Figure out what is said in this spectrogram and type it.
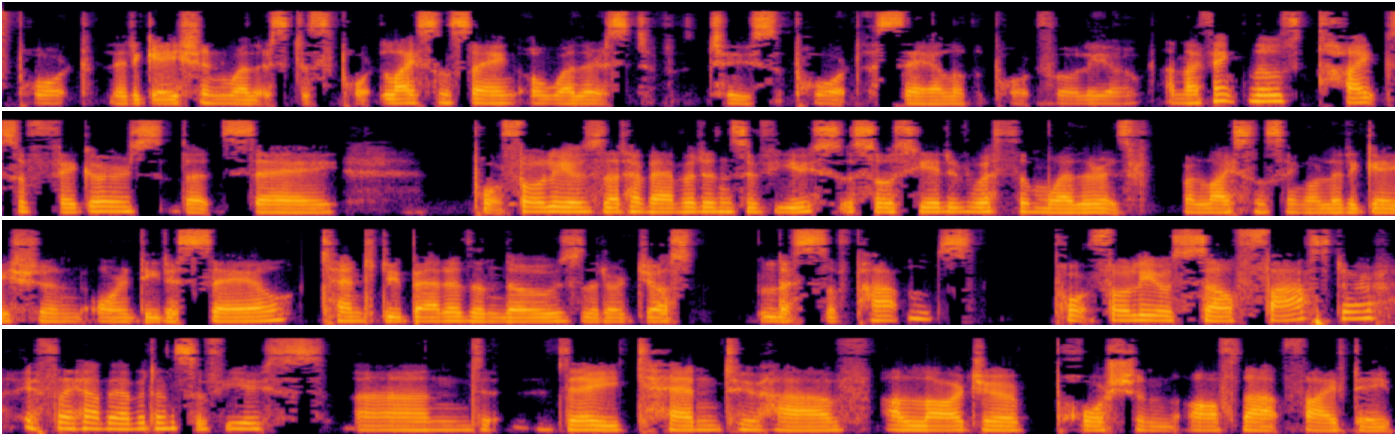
support litigation, whether it's to support licensing, or whether it's to, to support a sale of the portfolio. And I think those types of figures that say portfolios that have evidence of use associated with them, whether it's for licensing or litigation or indeed a sale, tend to do better than those that are just lists of patents portfolios sell faster if they have evidence of use and they tend to have a larger portion of that 5 to 8%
